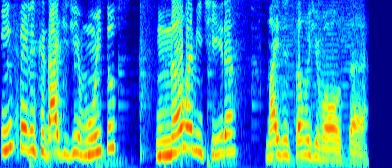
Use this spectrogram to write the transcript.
infelicidade de muitos. Não é mentira, mas estamos de volta.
